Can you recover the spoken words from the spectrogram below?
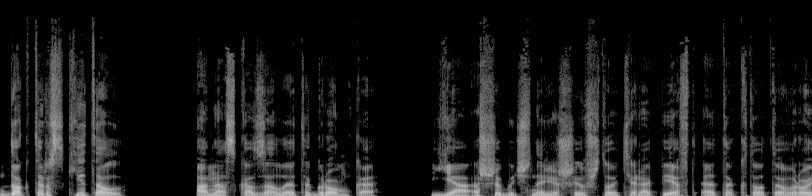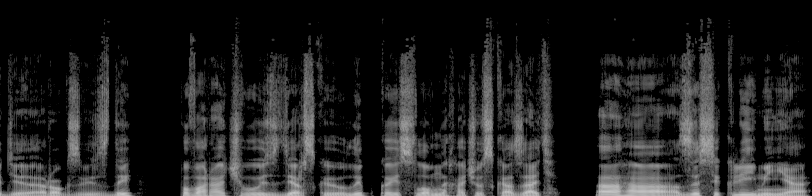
«Доктор Скитл?» Она сказала это громко. Я, ошибочно решив, что терапевт — это кто-то вроде рок-звезды, поворачиваюсь с дерзкой улыбкой, словно хочу сказать «Ага, засекли меня».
